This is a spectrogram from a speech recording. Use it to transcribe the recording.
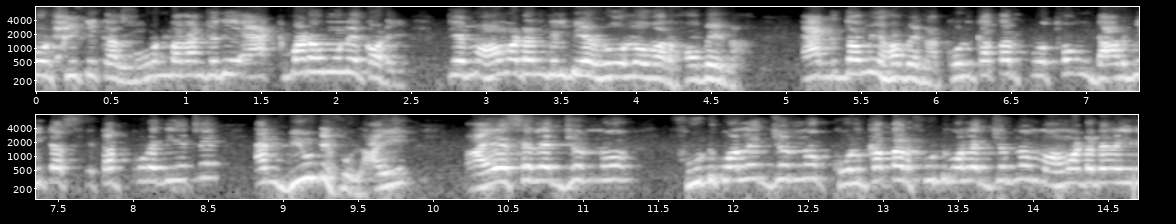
more critical Mohun Bagan যদি একবারও মনে করে যে Mohammedan will be roll over হবে না। একদমই হবে না। কলকাতার প্রথম ডার্বিটা সেট আপ করে দিয়েছে। অ্যান্ড বিউটিফুল আই আইএসএল এর জন্য ফুটবলের জন্য কলকাতার ফুটবলের জন্য মোহামেডানের এই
